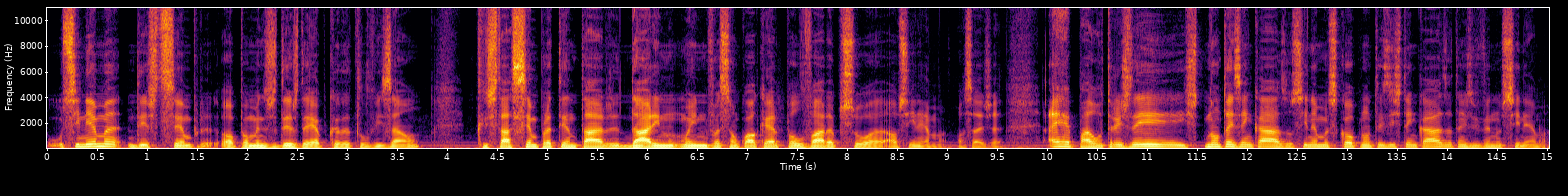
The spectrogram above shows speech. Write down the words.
o cinema desde sempre, ou pelo menos desde a época da televisão, que está sempre a tentar dar uma inovação qualquer para levar a pessoa ao cinema. Ou seja, é pá, o 3D, isto não tens em casa, o CinemaScope não tens isto em casa, tens de viver no cinema.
